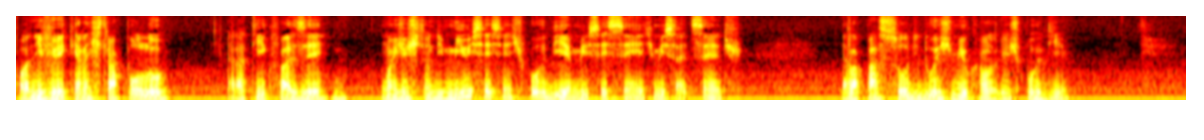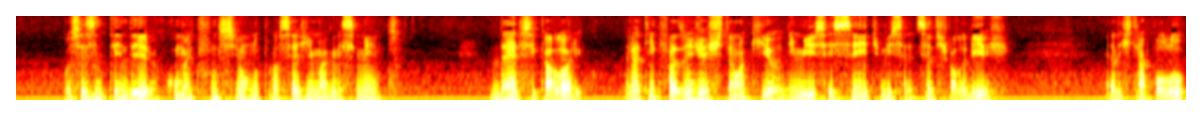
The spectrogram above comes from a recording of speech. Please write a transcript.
Pode ver que ela extrapolou. Ela tinha que fazer uma ingestão de 1.600 por dia, 1.600, 1.700. Ela passou de 2.000 calorias por dia. Vocês entenderam como é que funciona o processo de emagrecimento? Déficit calórico. Ela tem que fazer uma ingestão aqui ó, de 1.600, 1.700 calorias. Ela extrapolou.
